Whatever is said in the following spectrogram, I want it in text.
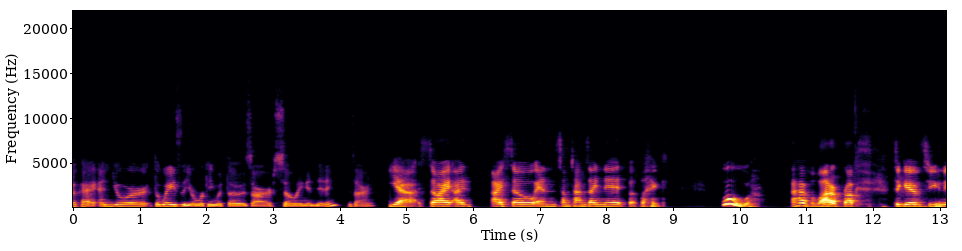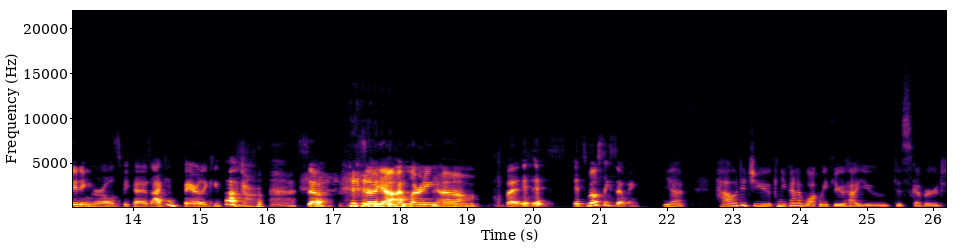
Okay. And your the ways that you're working with those are sewing and knitting. Is that right? Yeah. So I I I sew and sometimes I knit, but like Whoo! I have a lot of props to give to you knitting girls because I can barely keep up. so so yeah, I'm learning. Um, but it, it's it's mostly sewing. Yeah. How did you? Can you kind of walk me through how you discovered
